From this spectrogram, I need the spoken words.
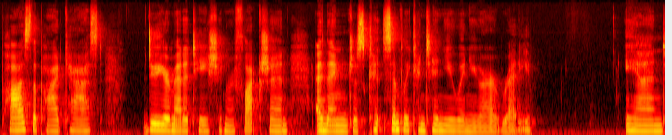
pause the podcast, do your meditation reflection, and then just co- simply continue when you are ready. And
